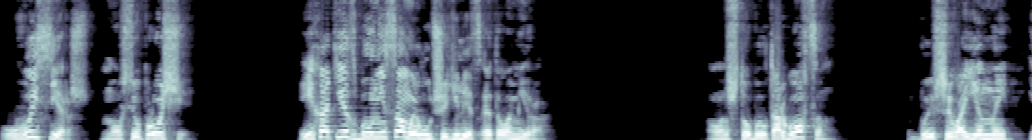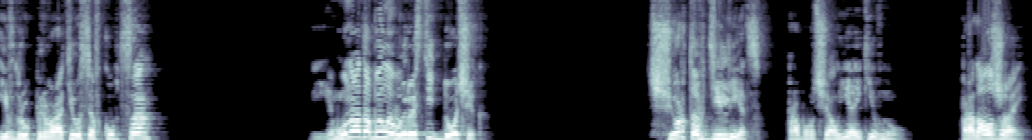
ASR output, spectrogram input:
Увы, Серж, но все проще. Их отец был не самый лучший делец этого мира. Он что, был торговцем? Бывший военный и вдруг превратился в купца? Ему надо было вырастить дочек. «Чертов делец!» – пробурчал я и кивнул. «Продолжай».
